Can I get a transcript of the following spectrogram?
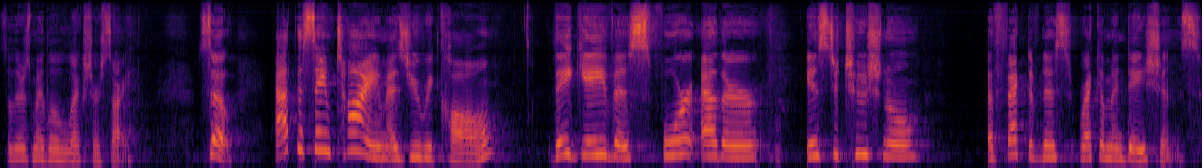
So there's my little lecture, sorry. So, at the same time, as you recall, they gave us four other institutional effectiveness recommendations.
